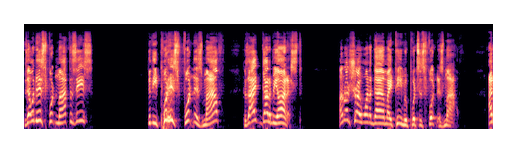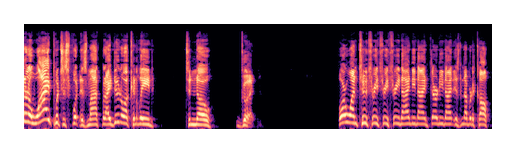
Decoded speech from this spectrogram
Is that what it is? Foot and mouth disease? Did he put his foot in his mouth? Because I got to be honest. I'm not sure I want a guy on my team who puts his foot in his mouth. I don't know why he puts his foot in his mouth, but I do know it can lead to no good. 412 333 9939 is the number to call.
